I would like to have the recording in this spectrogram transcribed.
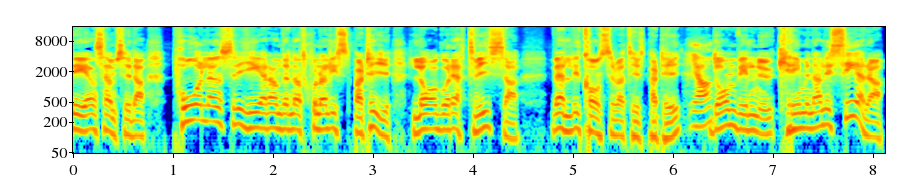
DNs hemsida. Polens regerande nationalistparti, Lag och rättvisa, väldigt konservativt parti. Ja. De vill nu kriminalisera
